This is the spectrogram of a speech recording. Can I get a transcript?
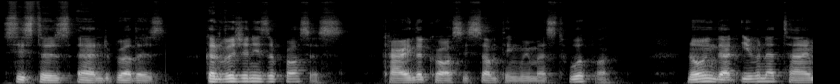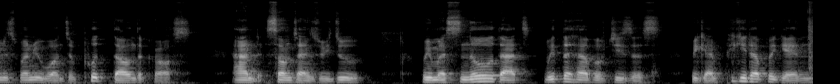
Sisters and brothers, conversion is a process. Carrying the cross is something we must work on. Knowing that even at times when we want to put down the cross, and sometimes we do, we must know that with the help of Jesus, we can pick it up again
